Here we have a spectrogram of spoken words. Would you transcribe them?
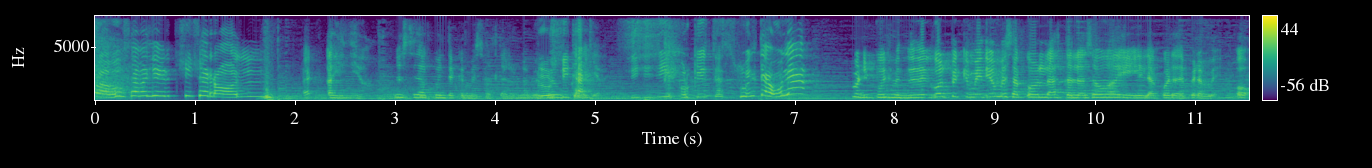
Vamos a valer chicharrón. Ay, Dios. No se da cuenta que me soltaron a ver. Florcita. Sí, sí, sí. ¿Por qué estás suelta? Hola. Pues, pues de golpe que me dio me sacó hasta la soga y la cuerda. Espérame. Oh,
